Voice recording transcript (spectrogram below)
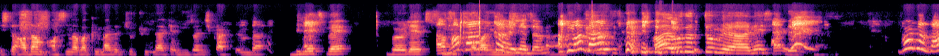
işte adam aslında bakın ben de Türk'üm derken cüzdanı çıkarttığında bilet ve böyle Ama ben söyledim. Ama ben söyledim. Ay unuttum ya. Neyse. Bu arada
